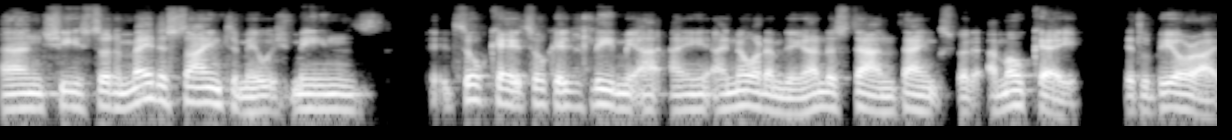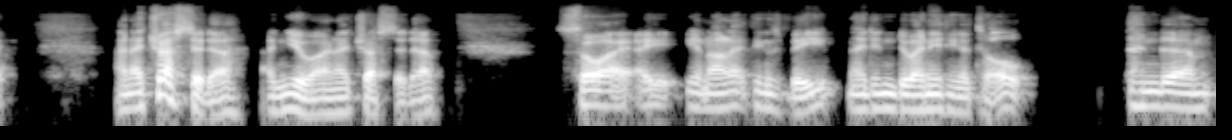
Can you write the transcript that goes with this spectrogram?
And she sort of made a sign to me, which means it's okay, it's okay, just leave me. I, I, I know what I'm doing. I understand, thanks, but I'm okay. It'll be all right. And I trusted her. I knew her and I trusted her. So I, I you know, I let things be. I didn't do anything at all. And um,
